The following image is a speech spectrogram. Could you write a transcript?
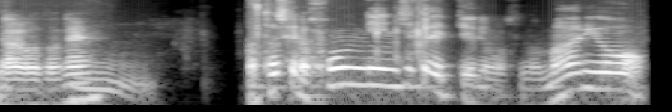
なるほどね。うんまあ確かに本人自体っていうよりも、その周りを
